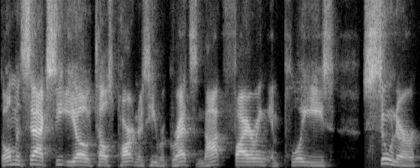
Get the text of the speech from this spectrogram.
Goldman Sachs CEO tells partners he regrets not firing employees sooner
